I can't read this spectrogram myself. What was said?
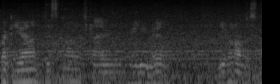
But yeah, this car is driving really well, even on the snow.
